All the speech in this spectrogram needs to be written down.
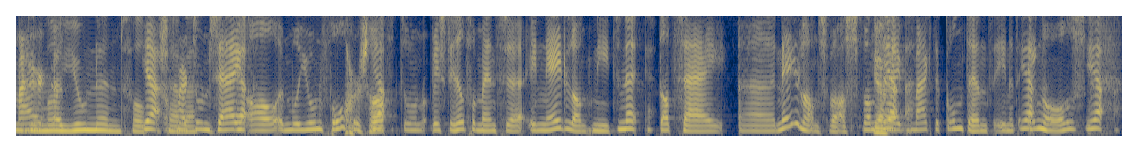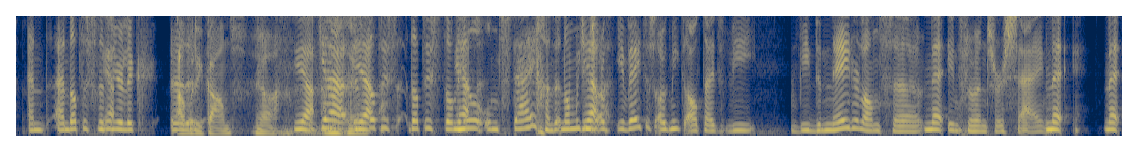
Maar, die miljoenen volgers ja, maar toen zij Ja. al een miljoen volgers had, Ja. toen wisten heel veel mensen in Nederland niet Nee, dat zij eh, Nederlands was. Want Ja. zij Ja. maakte content in het Ja. Engels. ja, En, en dat is natuurlijk. eh, Amerikaans, ja. ja. ja, dus Ja. Dat, is, dat is dan Ja. heel ontstijgend. En dan moet je Ja. dus ook, je weet dus ook niet altijd wie, wie de Nederlandse Nee. influencers zijn. Nee, nee.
